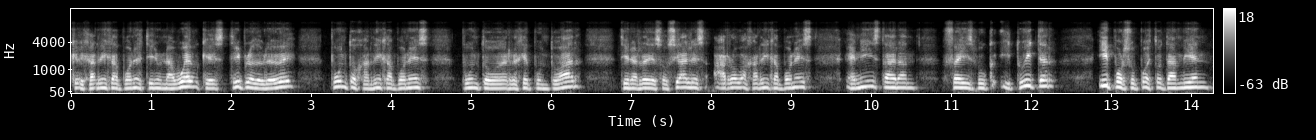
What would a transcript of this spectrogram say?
que el Jardín Japonés tiene una web que es www.jardinjaponés.org.ar tiene redes sociales, arroba jardín japonés en Instagram, Facebook y Twitter. Y por supuesto también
